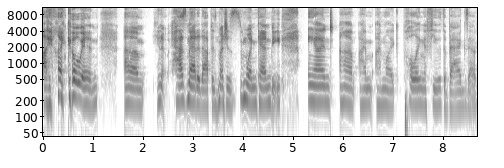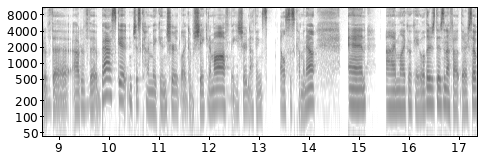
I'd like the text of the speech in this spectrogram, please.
I, I go in, um, you know, hazmated up as much as one can be, and um, I'm I'm like pulling a few of the bags out of the out of the basket and just kind of making sure like I'm shaking them off, making sure nothing else is coming out, and I'm like, okay, well, there's there's enough out there, so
